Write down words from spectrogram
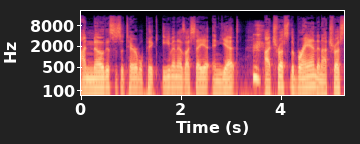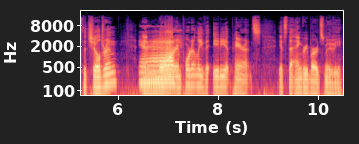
I know this is a terrible pick, even as I say it, and yet I trust the brand and I trust the children, and more importantly, the idiot parents. It's the Angry Birds movie.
